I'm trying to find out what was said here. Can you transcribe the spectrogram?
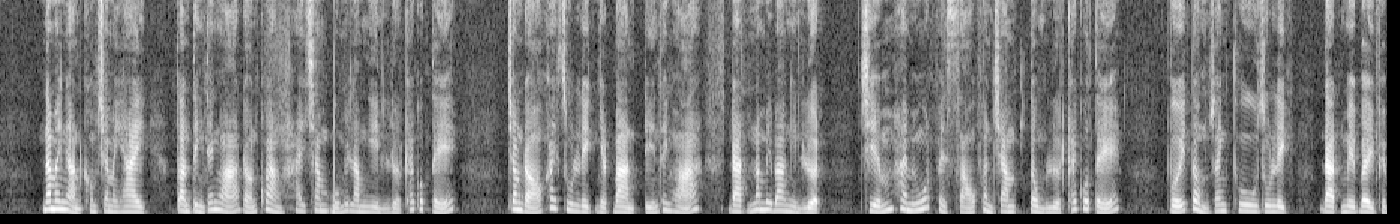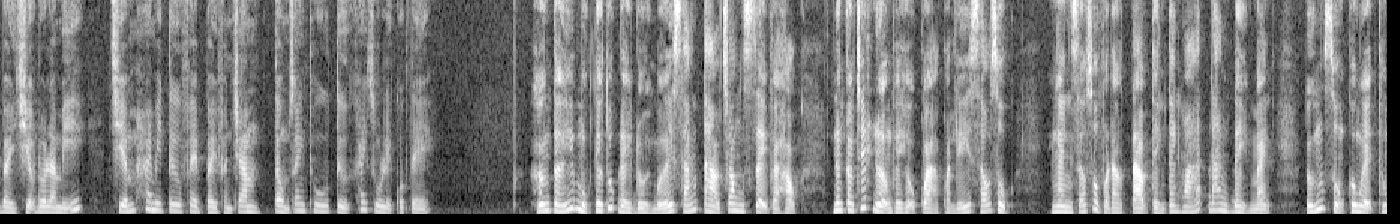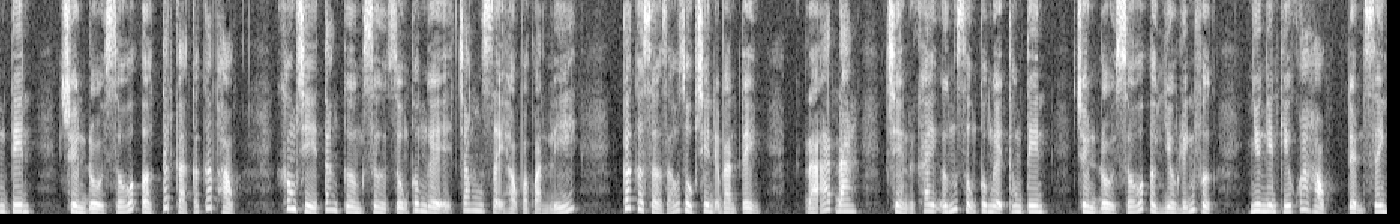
Năm 2022, toàn tỉnh Thanh Hóa đón khoảng 245.000 lượt khách quốc tế. Trong đó, khách du lịch Nhật Bản đến Thanh Hóa đạt 53.000 lượt, chiếm 21,6% tổng lượt khách quốc tế, với tổng doanh thu du lịch đạt 17,7 triệu đô la Mỹ, chiếm 24,7% tổng doanh thu từ khách du lịch quốc tế. Hướng tới mục tiêu thúc đẩy đổi mới sáng tạo trong dạy và học, nâng cao chất lượng về hiệu quả quản lý giáo dục, ngành giáo dục và đào tạo tỉnh Thanh Hóa đang đẩy mạnh ứng dụng công nghệ thông tin, chuyển đổi số ở tất cả các cấp học – không chỉ tăng cường sử dụng công nghệ trong dạy học và quản lý, các cơ sở giáo dục trên địa bàn tỉnh đã đang triển khai ứng dụng công nghệ thông tin, chuyển đổi số ở nhiều lĩnh vực như nghiên cứu khoa học, tuyển sinh.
